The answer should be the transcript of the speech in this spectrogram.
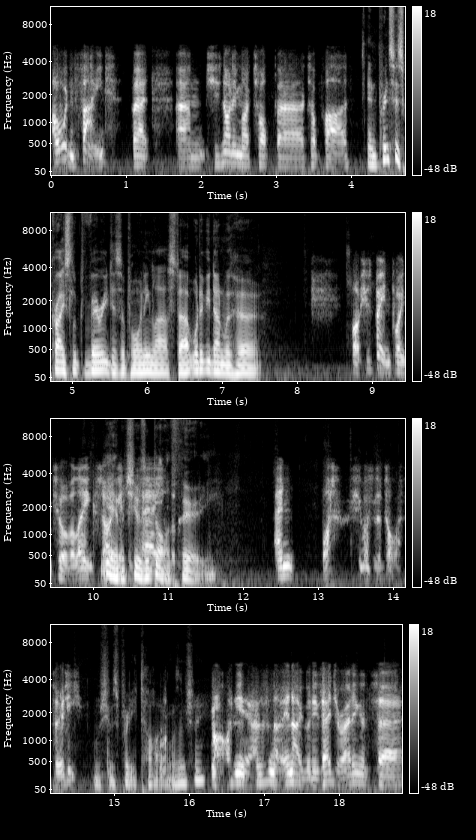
I wouldn't faint, but um, she's not in my top uh, top five. And Princess Grace looked very disappointing last start. What have you done with her? Well, she's beaten point two of a length, so yeah, but she was a dollar thirty. And what? She wasn't a dollar thirty. Well, she was pretty tight, wasn't she? Well, yeah, no, no good exaggerating. It's uh,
